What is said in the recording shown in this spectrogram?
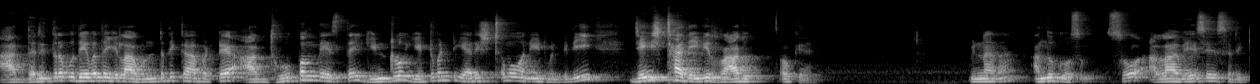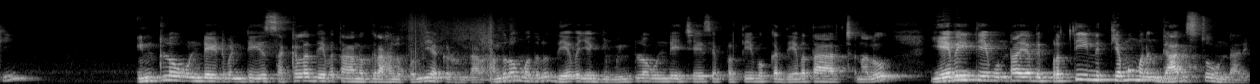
ఆ దరిద్రపు దేవత ఇలా ఉంటుంది కాబట్టే ఆ ధూపం వేస్తే ఇంట్లో ఎటువంటి అరిష్టము అనేటువంటిది జ్యేష్ఠాదేవి రాదు. ఓకే. విన్నారా? అందుకోసం. సో అలా వేసేసరికి ఇంట్లో ఉండేటువంటి సకల దేవతా అనుగ్రహాలు పొంది అక్కడ ఉంటారు. అందులో మొదలు దేవయజ్ఞం. ఇంట్లో ఉండే చేసే ప్రతి ఒక్క దేవతా అర్చనలు ఏవైతే ఉంటాయో అది ప్రతి నిత్యము మనం గావిస్తూ ఉండాలి.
